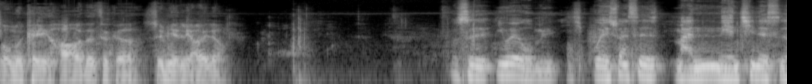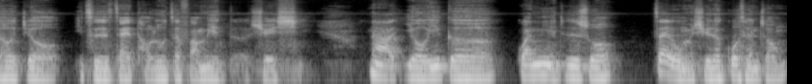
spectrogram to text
我们可以好好的这个随便聊一聊。不是，因为我们我也算是蛮年轻的时候就一直在投入这方面的学习。那有一个观念，就是说，在我们学的过程中，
